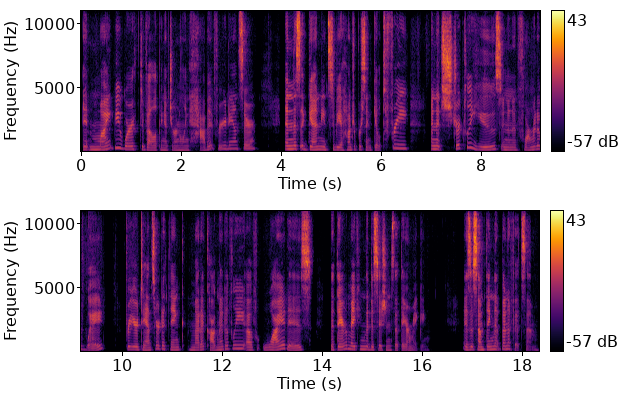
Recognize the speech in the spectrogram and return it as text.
it might be worth developing a journaling habit for your dancer and this again needs to be 100% guilt free and it's strictly used in an informative way for your dancer to think metacognitively of why it is that they're making the decisions that they are making. Is it something that benefits them?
